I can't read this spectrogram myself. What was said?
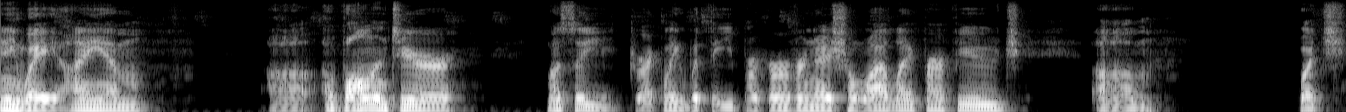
Anyway, I am uh, a volunteer mostly directly with the Parker River National Wildlife Refuge, um, which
